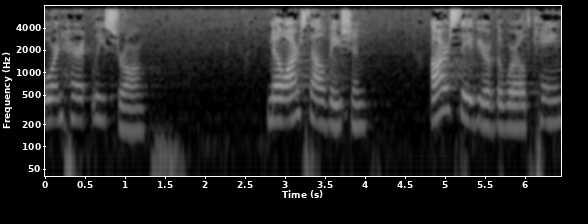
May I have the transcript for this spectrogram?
or inherently strong no, our salvation, our Savior of the world came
